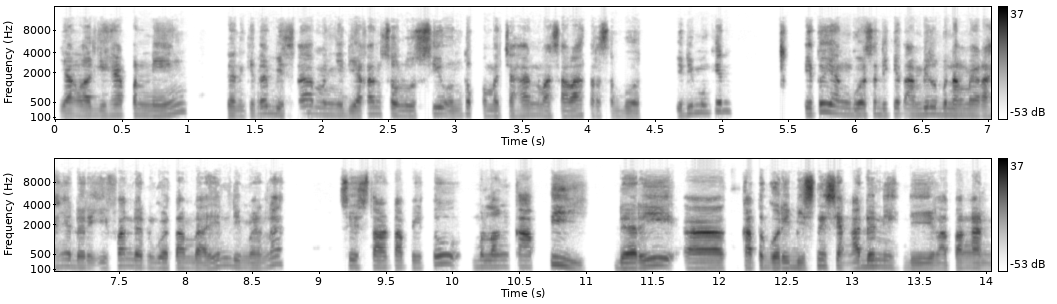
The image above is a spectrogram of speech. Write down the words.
yang lagi happening, dan kita bisa menyediakan solusi untuk pemecahan masalah tersebut. Jadi mungkin itu yang gue sedikit ambil benang merahnya dari Ivan dan gue tambahin di mana si startup itu melengkapi dari uh, kategori bisnis yang ada nih di lapangan.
